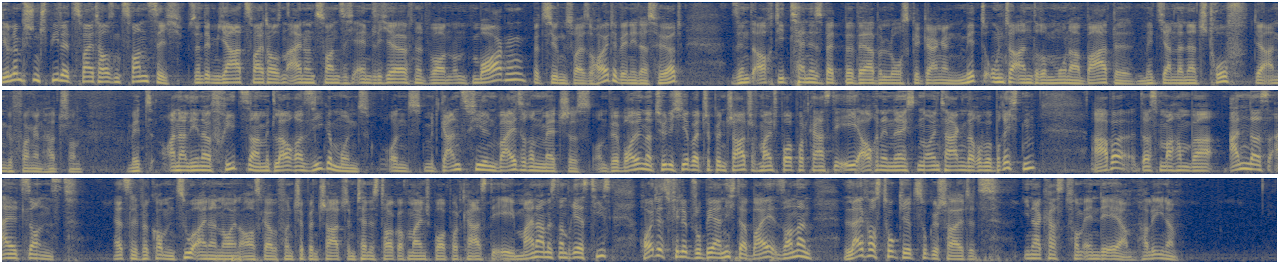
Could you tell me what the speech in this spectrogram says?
Die Olympischen Spiele 2020 sind im Jahr 2021 endlich eröffnet worden. Und morgen, beziehungsweise heute, wenn ihr das hört, sind auch die Tenniswettbewerbe losgegangen. Mit unter anderem Mona Bartel, mit Jan-Lennart Struff, der angefangen hat schon, mit Annalena Friedzer, mit Laura Siegemund und mit ganz vielen weiteren Matches. Und wir wollen natürlich hier bei Chip in Charge auf meinsportpodcast.de auch in den nächsten neun Tagen darüber berichten. Aber das machen wir anders als sonst. Herzlich willkommen zu einer neuen Ausgabe von Chip in Charge, dem Tennis Talk auf meinsportpodcast.de. Mein Name ist Andreas Thies. Heute ist Philipp Joubert nicht dabei, sondern live aus Tokio zugeschaltet. Ina Kast vom NDR. Hallo Ina.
